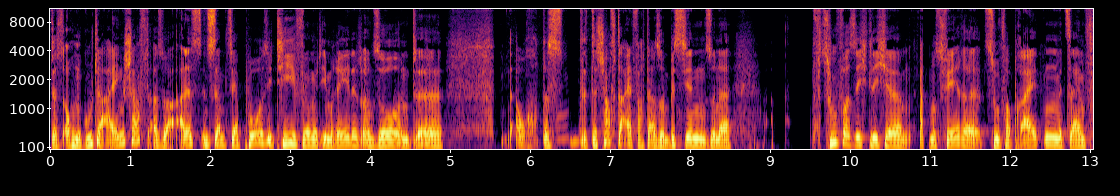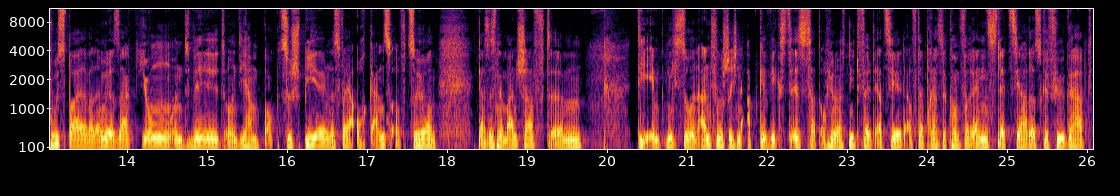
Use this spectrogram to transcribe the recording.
Das ist auch eine gute Eigenschaft. Also alles insgesamt sehr positiv, wenn man mit ihm redet und so und äh, auch das, das schafft er einfach da so ein bisschen so eine zuversichtliche Atmosphäre zu verbreiten mit seinem Fußball, weil er immer wieder sagt, jung und wild und die haben Bock zu spielen. Das war ja auch ganz oft zu hören. Das ist eine Mannschaft, ähm, die eben nicht so in Anführungsstrichen abgewichst ist, hat auch Jonas Niedfeld erzählt auf der Pressekonferenz. Letztes Jahr hat er das Gefühl gehabt,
